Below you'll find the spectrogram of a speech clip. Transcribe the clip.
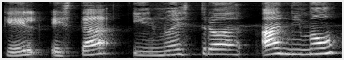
que Él está y nuestro ánimo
